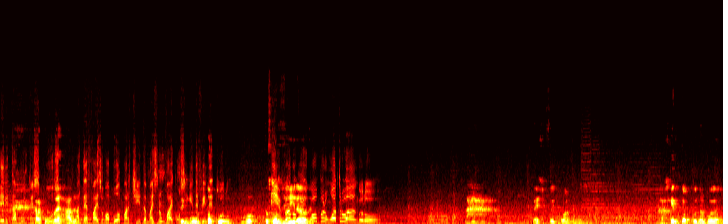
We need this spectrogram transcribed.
Ele tá muito cara exposto. errado. Até faz uma boa partida, mas não vai conseguir Pegou, defender tocou, tudo. vo- tocou E vamos girando, pro velho. gol por um outro ângulo. Acho que foi com a mão. Acho que ele tocou na bola. né?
